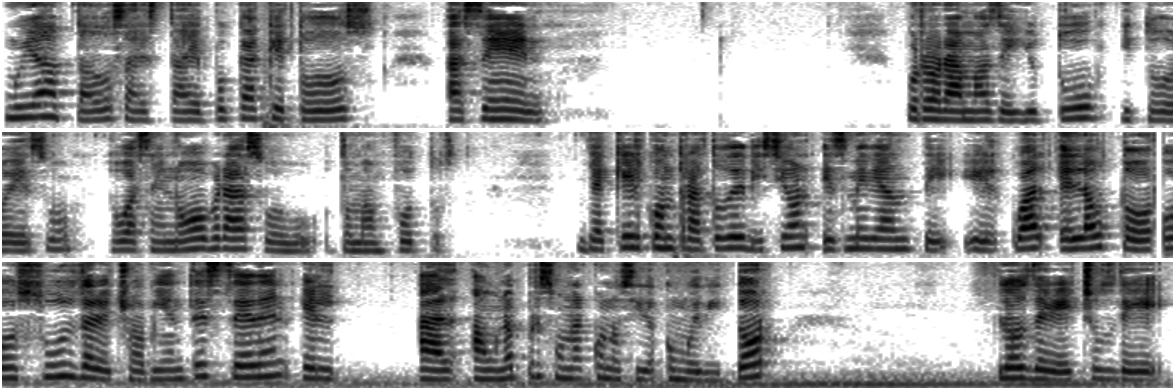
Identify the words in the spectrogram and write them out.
muy adaptados a esta época que todos hacen programas de YouTube y todo eso, o hacen obras o toman fotos, ya que el contrato de edición es mediante el cual el autor o sus derechohabientes ceden el, a una persona conocida como editor los derechos de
